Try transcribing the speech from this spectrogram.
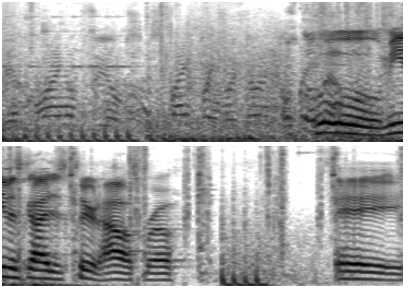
We are flying on fumes. Spy plane returning to. Ooh, me and this guy just cleared house, bro. Hey.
